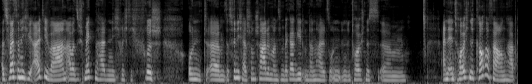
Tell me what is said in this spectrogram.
Also ich weiß ja nicht, wie alt die waren, aber sie schmeckten halt nicht richtig frisch. Und ähm, das finde ich halt schon schade, wenn man zum Bäcker geht und dann halt so ein, ein enttäuschendes, ähm, eine enttäuschende Kauferfahrung habt.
